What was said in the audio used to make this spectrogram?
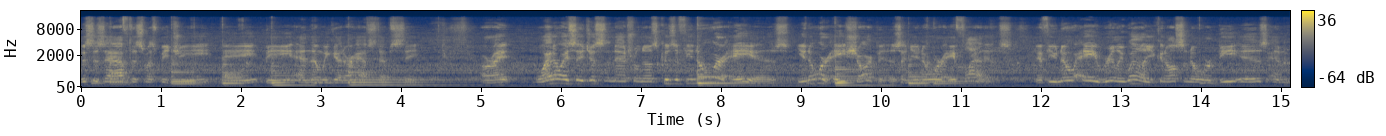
this is F, this must be G, A, B, and then we get our half step C. All right. Why do I say just the natural notes? Because if you know where A is, you know where A sharp is, and you know where A flat is. If you know A really well, you can also know where B is and,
